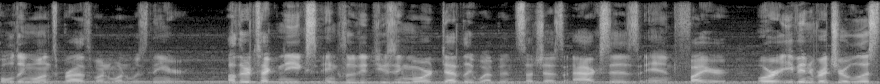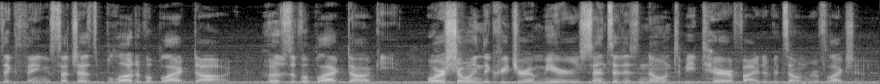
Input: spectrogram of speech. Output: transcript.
holding one's breath when one was near. Other techniques included using more deadly weapons such as axes and fire, or even ritualistic things such as blood of a black dog, hooves of a black donkey, or showing the creature a mirror since it is known to be terrified of its own reflection.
